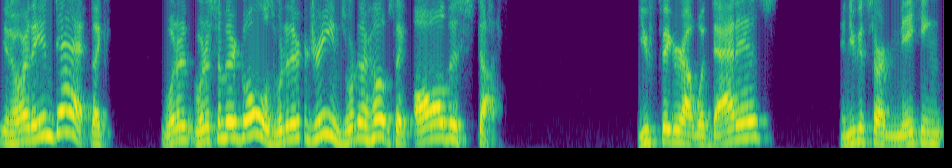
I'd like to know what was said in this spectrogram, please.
you know, are they in debt? Like, what are what are some of their goals? What are their dreams? What are their hopes? Like all this stuff. You figure out what that is, and you can start making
